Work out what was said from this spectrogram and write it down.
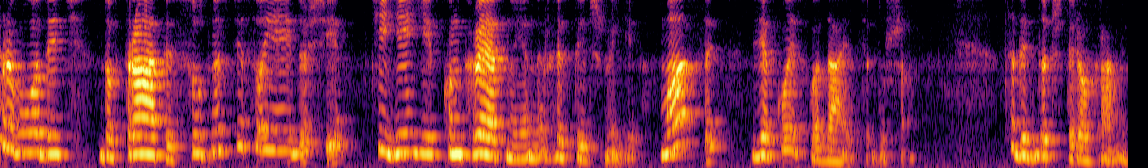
приводить до втрати сутності своєї душі, тієї конкретної енергетичної маси, з якої складається душа. Це десь до 4 грамів.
